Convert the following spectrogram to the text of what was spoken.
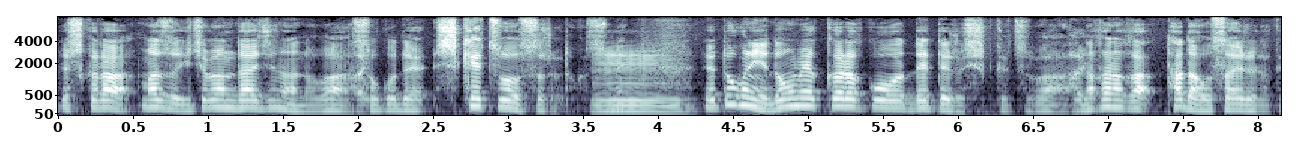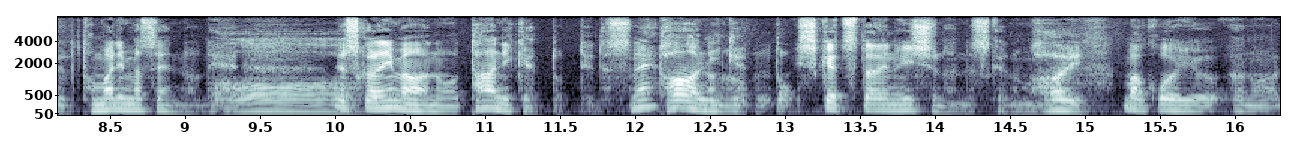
ですからまず一番大事なのは、そこで止血をするとかですね。で特に動脈からこう出てる出血は、なかなかただ抑えるだけで止まりませんのでですから今あのターニケットっていうですね。ターニケット。止血体の一種なんですけども、はい、まあこういうあの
